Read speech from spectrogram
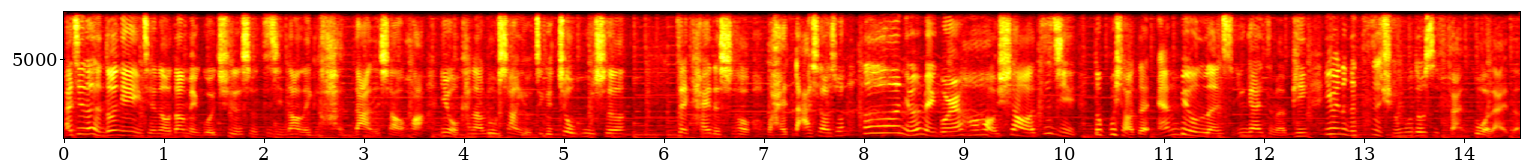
还记得很多年以前呢，我到美国去的时候，自己闹了一个很大的笑话，因为我看到路上有这个救护车。在开的时候，我还大笑说：“啊，你们美国人好好笑啊，自己都不晓得 ambulance 应该怎么拼，因为那个字全部都是反过来的。”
